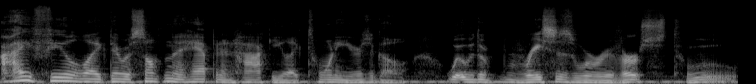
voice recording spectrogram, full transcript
I feel like there was something that happened in hockey like 20 years ago where the races were reversed. Ooh.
